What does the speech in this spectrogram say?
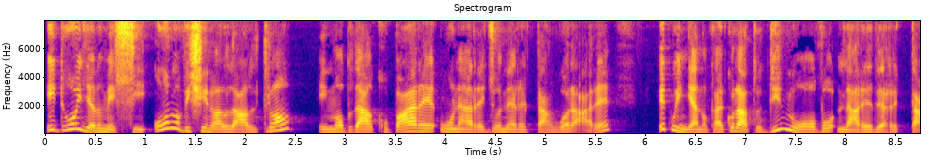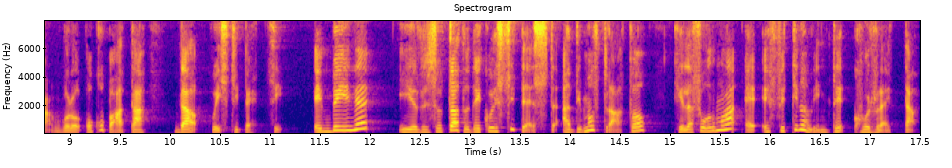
i due li hanno messi uno vicino all'altro in modo da occupare una regione rettangolare e quindi hanno calcolato di nuovo l'area del rettangolo occupata da questi pezzi. Ebbene, il risultato di questi test ha dimostrato che la formula è effettivamente corretta.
